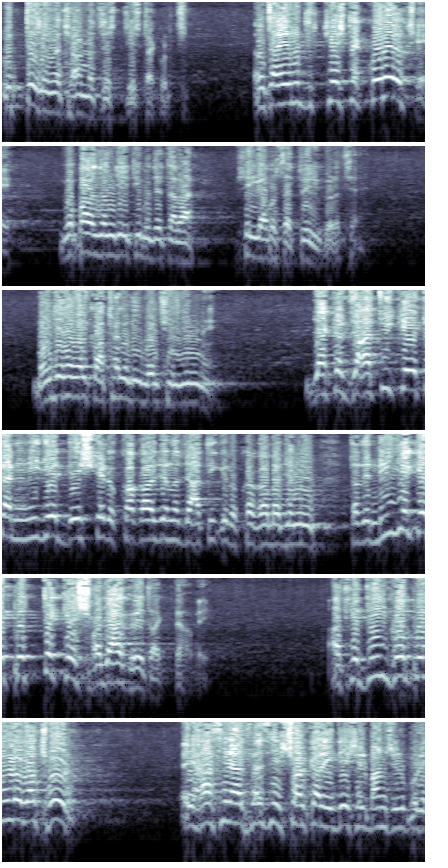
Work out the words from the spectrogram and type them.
উত্তেজনা ছড়ানোর চেষ্টা করছে। এবং তারা এর মধ্যে চেষ্টা করেওছে। গোপালগঞ্জে ইতিমধ্যে তারা সেই অবস্থা তৈরি করেছে। বন্ধুগণ এই কথাগুলি বলছি এই জন্যে যে একটা জাতিকে তার নিজের দেশকে রক্ষা করার জন্য, জাতিকে রক্ষা করার জন্য তাদের নিজেকে, প্রত্যেককে সজাগ হয়ে থাকতে হবে। আজকে দীর্ঘ পনেরো বছর এই হাসিনা ফ্যাসিস সরকার এই দেশের মানুষের উপরে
